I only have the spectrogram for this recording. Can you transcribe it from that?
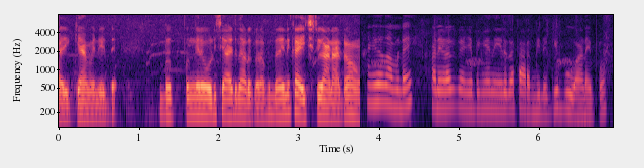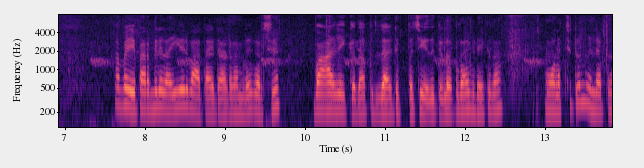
കഴിക്കാൻ വേണ്ടിയിട്ട്. അപ്പോൾ ഇപ്പം ഇങ്ങനെ ഓടി ചാടി നടക്കണം. അപ്പോൾ എന്തായാലും ഇനി കഴിച്ചിട്ട് കാണാം കേട്ടോ. അങ്ങനെ നമ്മുടെ പണികളൊക്കെ കഴിഞ്ഞപ്പോൾ ഞാൻ നേരത്തെ പറമ്പിലേക്ക് പോവുകയാണ് ഇപ്പോൾ അപ്പോൾ ഈ പറമ്പിൽ ഈ ഒരു ഭാഗത്തായിട്ടാണ് നമ്മൾ കുറച്ച് വാഴയൊക്കെ ഇതാ പുതുതായിട്ട് ഇപ്പോൾ ചെയ്തിട്ടുള്ളത്. അപ്പോൾ ഇതാ ഇവിടേക്ക് ഇതാ മുളച്ചിട്ടൊന്നുമില്ല. അപ്പോൾ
